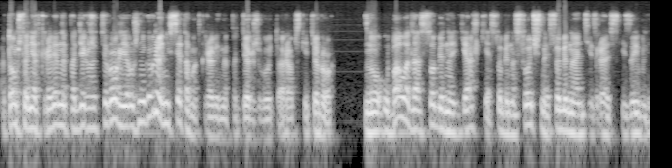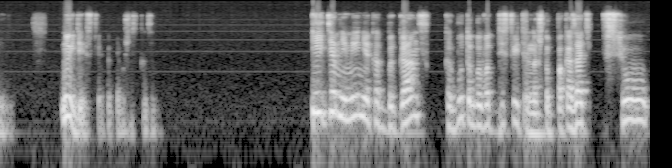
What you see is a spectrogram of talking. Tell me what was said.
О том, что они откровенно поддерживают террор, я уже не говорю, они все там откровенно поддерживают арабский террор. Но у Балада особенно яркие, особенно сочные, особенно антиизраильские заявления. Ну и действия, как я уже сказал. И тем не менее, как бы Ганс, как будто бы вот действительно, чтобы показать всю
